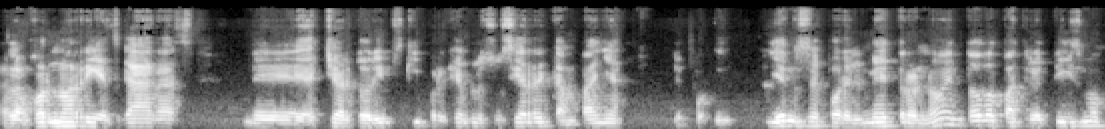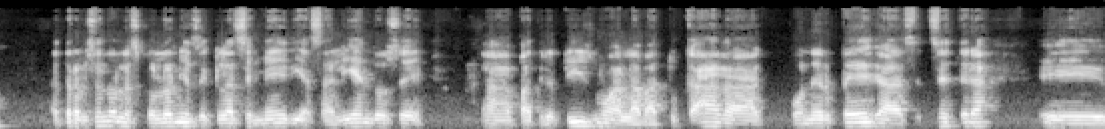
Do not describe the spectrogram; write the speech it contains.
a lo mejor no arriesgadas, de Chertorivsky, por ejemplo, su cierre de campaña, yéndose por el metro, ¿no? En todo patriotismo, atravesando las colonias de clase media, saliéndose a patriotismo, a la batucada, a poner pegas, etcétera. Eh,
